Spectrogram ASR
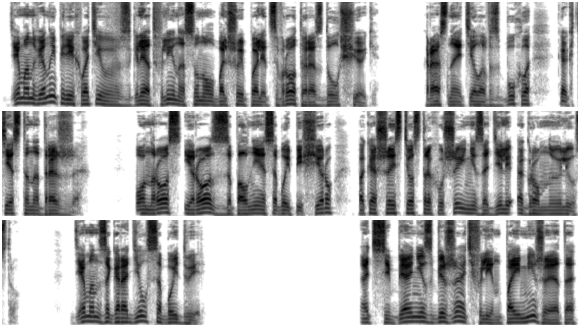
Демон вины, перехватив взгляд Флина, сунул большой палец в рот и раздул щеки. Красное тело взбухло, как тесто на дрожжах. Он рос и рос, заполняя собой пещеру, пока шесть острых ушей не задели огромную люстру. Демон загородил собой дверь. «От себя не сбежать, Флинн, пойми же это!»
